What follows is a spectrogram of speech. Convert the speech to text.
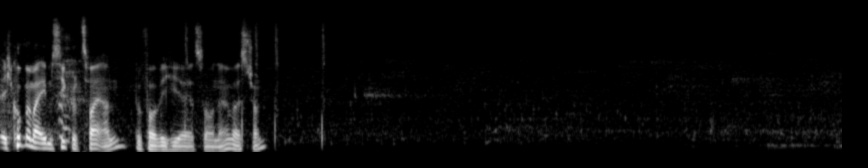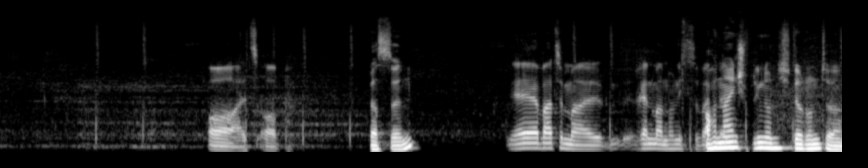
Ich guck mir mal eben Secret 2 an, bevor wir hier jetzt so, ne? Weißt schon? Oh, als ob. Was denn? Ja, ja, warte mal. Renn mal noch nicht so weit. Ach nein, spring doch nicht wieder runter.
